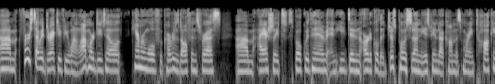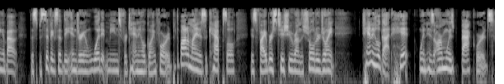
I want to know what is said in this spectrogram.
Um, first, I would direct you if you want a lot more detail. Cameron Wolfe, who covers the Dolphins for us, um, I actually t- spoke with him, and he did an article that just posted on ESPN.com this morning talking about the specifics of the injury and what it means for Tannehill going forward. But the bottom line is the capsule is fibrous tissue around the shoulder joint. Tannehill got hit when his arm was backwards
